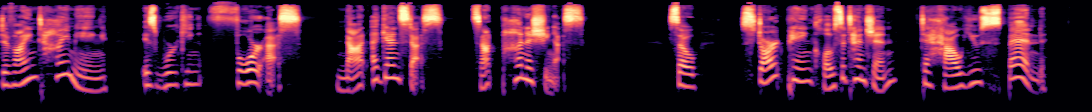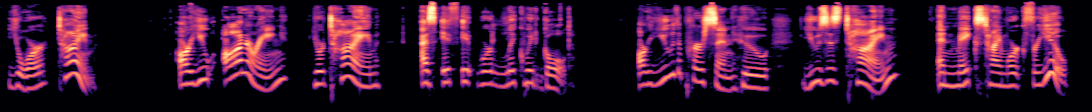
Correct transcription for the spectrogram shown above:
divine timing is working for us, not against us. It's not punishing us. So start paying close attention to how you spend your time. Are you honoring your time as if it were liquid gold? Are you the person who uses time and makes time work for you?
